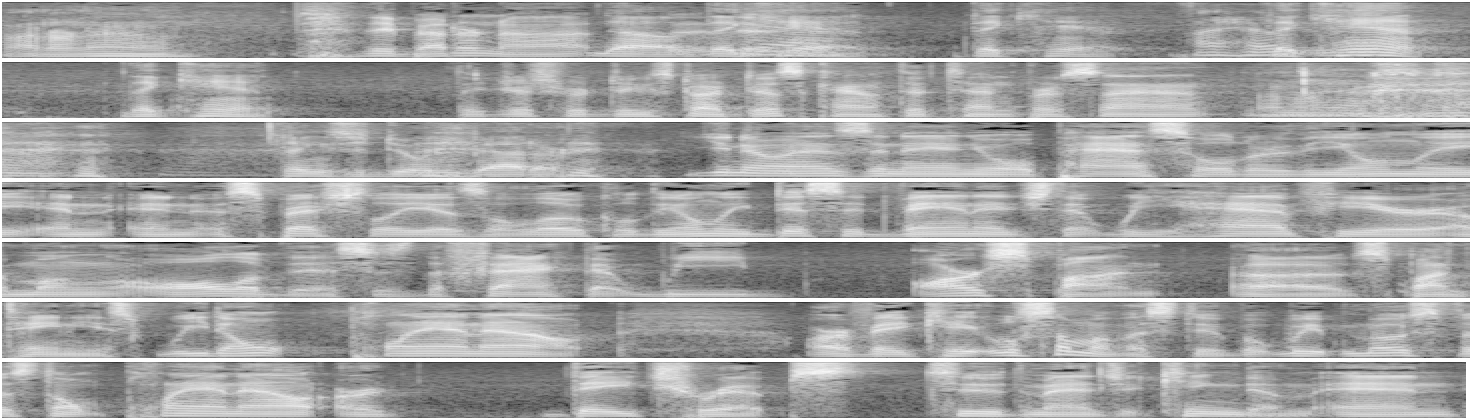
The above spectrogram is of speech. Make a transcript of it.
I don't know. They better not. No, they They- can't. They can't. I hope they can't. They can't. They just reduced our discount to ten percent. I don't know. Things are doing better. You know, as an annual pass holder, the only, and, and especially as a local, the only disadvantage that we have here among all of this is the fact that we are spont, uh, spontaneous. We don't plan out our vacation. Well, some of us do, but we, most of us don't plan out our day trips to the Magic Kingdom. And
